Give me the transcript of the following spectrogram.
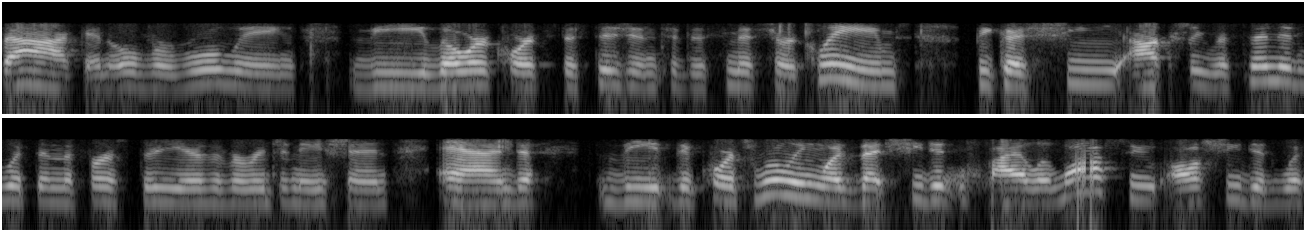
back and overruling the lower court's decision to dismiss her claims because she actually rescinded within the first three years of origination. And the the court's ruling was that she didn't file a lawsuit. All she did was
